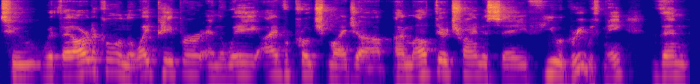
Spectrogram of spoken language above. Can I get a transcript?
to with that article and the white paper and the way I've approached my job, I'm out there trying to say, if you agree with me, then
